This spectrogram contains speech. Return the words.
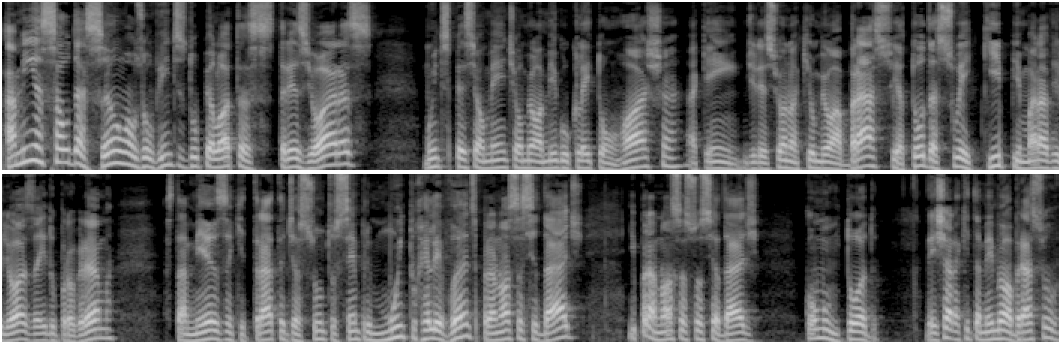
A minha saudação aos ouvintes do Pelotas 13 Horas, muito especialmente ao meu amigo Cleiton Rocha, a quem direciono aqui o meu abraço e a toda a sua equipe maravilhosa aí do programa. Esta mesa que trata de assuntos sempre muito relevantes para a nossa cidade e para a nossa sociedade como um todo. Deixar aqui também meu abraço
